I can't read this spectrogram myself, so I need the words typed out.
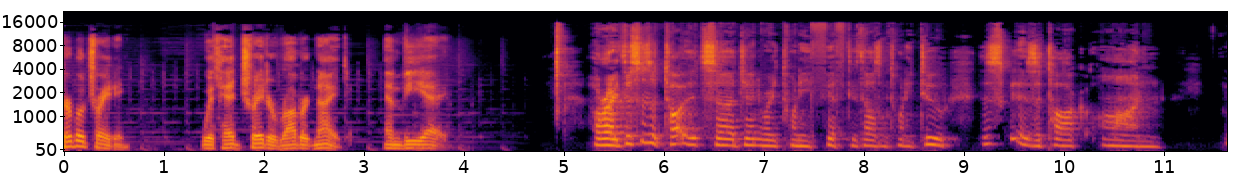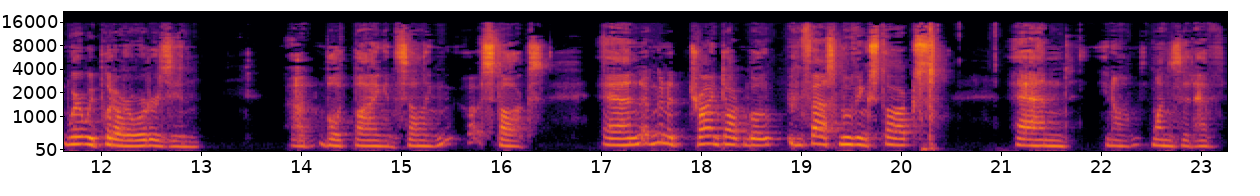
Turbo Trading with head trader Robert Knight, MBA. All right, this is a talk. It's uh, January 25th, 2022. This is a talk on where we put our orders in, uh, both buying and selling uh, stocks. And I'm going to try and talk about fast moving stocks and, you know, ones that have,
